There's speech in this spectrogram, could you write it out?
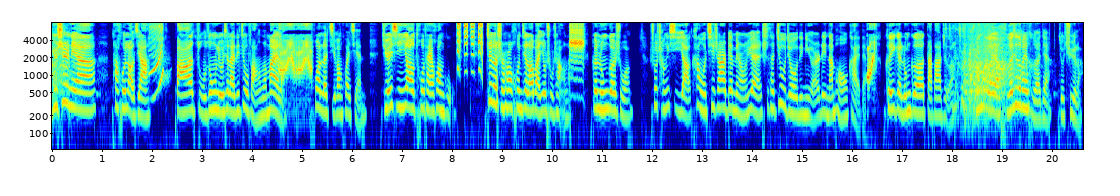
于是呢，他回老家，把祖宗留下来的旧房子卖了，换了几万块钱，决心要脱胎换骨。这个时候，婚介老板又出场了，跟龙哥说：“说城西呀，看我七十二变美容院是他舅舅的女儿的男朋友开的，可以给龙哥打八折。”龙哥呀，合计都没合计就去了。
